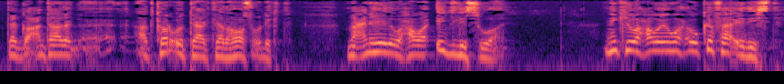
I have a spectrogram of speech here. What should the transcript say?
Inta gacantaada eh, aad kor u taagteed hoos u dhigtay. Macnaheedu waxaa waa ijlis waay. Ninkii waxaa weya wax uu ka faa'idaystay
